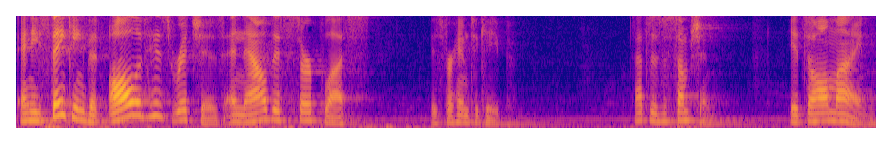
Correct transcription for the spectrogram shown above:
And he's thinking that all of his riches and now this surplus is for him to keep. That's his assumption. It's all mine.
